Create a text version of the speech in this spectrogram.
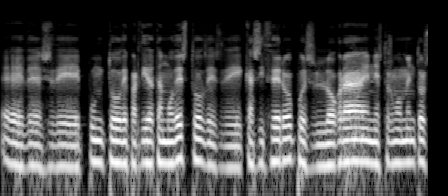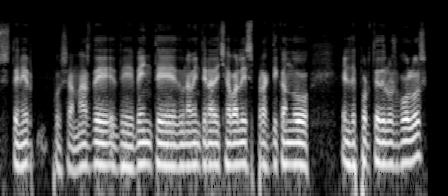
eh, desde punto de partida tan modesto, desde casi cero, pues logra en estos momentos tener pues a más de, de 20, de una veintena de chavales practicando el deporte de los bolos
